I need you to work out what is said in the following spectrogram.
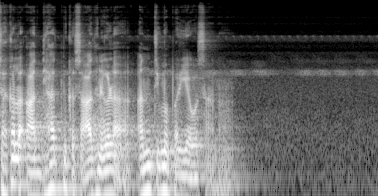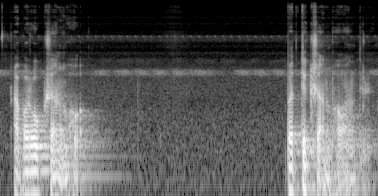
ಸಕಲ ಆಧ್ಯಾತ್ಮಿಕ ಸಾಧನೆಗಳ ಅಂತಿಮ ಪರ್ಯವಸಾನ. ಅಪರೋಕ್ಷ ಅನುಭವ. ಪ್ರತ್ಯಕ್ಷ ಅನುಭವ ಅಂತೇಳಿ.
